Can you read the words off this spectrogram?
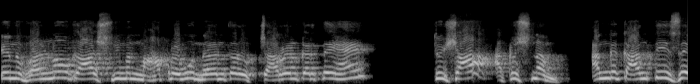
इन वर्णों का श्रीमद महाप्रभु निरंतर उच्चारण करते हैं। तुषा अकृष्णम, अंग कांति से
